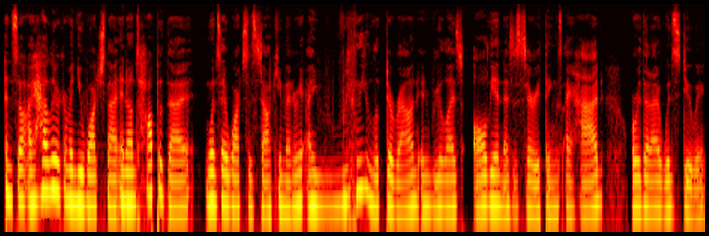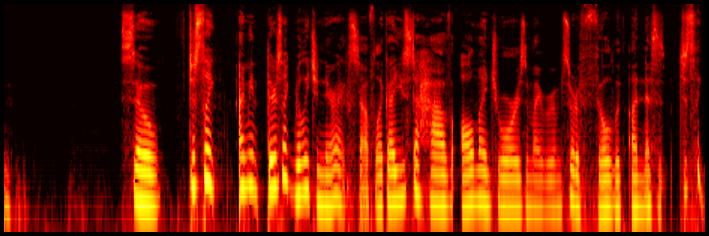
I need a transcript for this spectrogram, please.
And so I highly recommend you watch that. And on top of that, once I watched this documentary, I really looked around and realized all the unnecessary things I had or that I was doing. So, just like I mean, there's like really generic stuff. Like I used to have all my drawers in my room sort of filled with unnecessary just like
